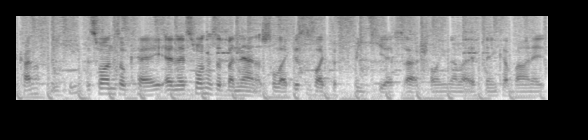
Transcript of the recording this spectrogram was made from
kind of freaky. This one's okay, and this one has a banana, so like this is like the freakiest actually now that I think about it.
